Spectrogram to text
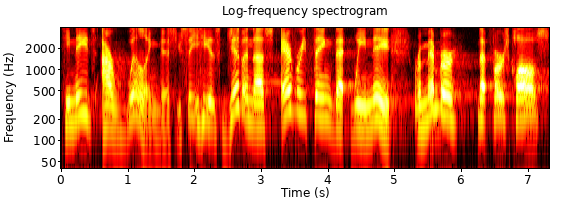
He needs our willingness. You see, He has given us everything that we need. Remember that first clause?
